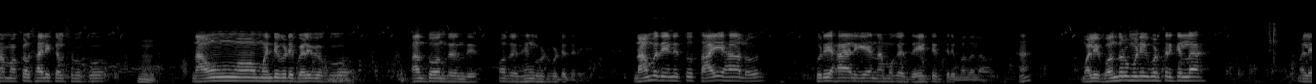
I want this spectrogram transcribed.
ನಮ್ಮ ಮಕ್ಕಳು ಸಾಲಿ ಕಲಿಸ್ಬೇಕು. ನಾವು ಮಂದಿ ಬೆಳಿಬೇಕು ಅಂತ ಒಂದು ಒಂದು ಹೆಂಗೆ ಹುಟ್ಬಿಟ್ಟಿದ್ರಿ. ನಮ್ಮದೇನಿತ್ತು ತಾಯಿ ಹಾಲು ಕುರಿ ಹಾಲಿಗೆ ನಮಗೆ ಜೈಟ್ ಇತ್ತು ರೀ ಮೊದಲು ಅವಾಗ. ಹಾಂ? ಮಳೆ ಬಂದರೂ ಮನೆಗೆ ಬರ್ತಿರ್ಕಿಲ್ಲ, ಮಳೆ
